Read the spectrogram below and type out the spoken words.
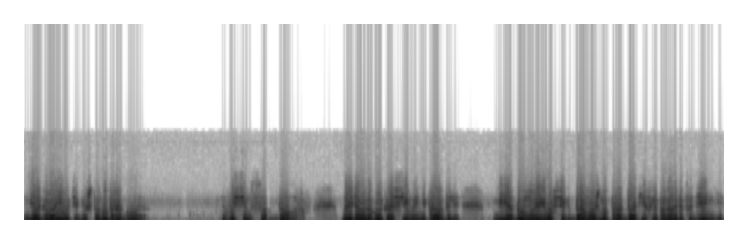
Я говорила тебе, что оно дорогое. 800 долларов. Но ведь оно такое красивое, не правда ли? я думаю, его всегда можно продать, если понадобятся деньги.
